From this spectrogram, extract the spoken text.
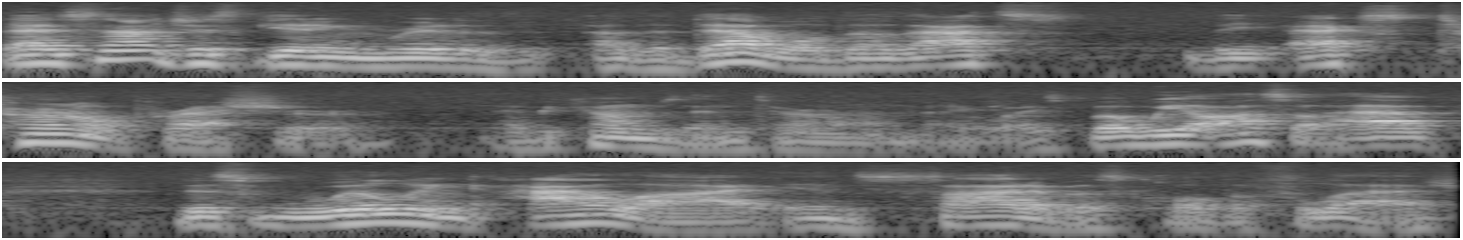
that it's not just getting rid of, of the devil, though that's the external pressure that becomes internal in many ways. But we also have this willing ally inside of us called the flesh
